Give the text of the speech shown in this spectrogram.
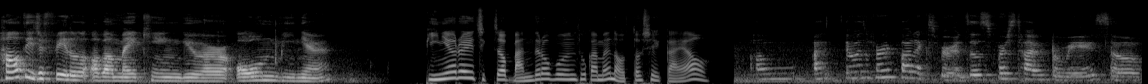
how did you feel about making your own 비녀? 비녀를 직접 만들어 본 소감은 어떠실까요? Um, I, it was a very fun experience. It was the first time for me, so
